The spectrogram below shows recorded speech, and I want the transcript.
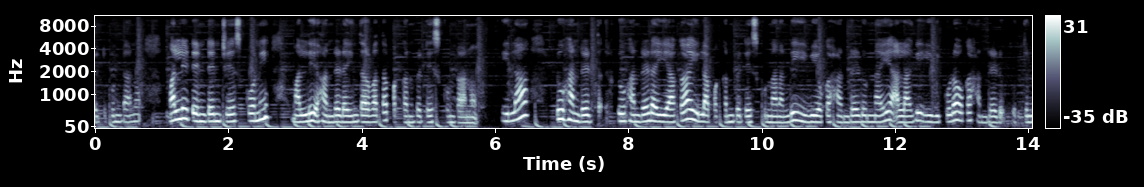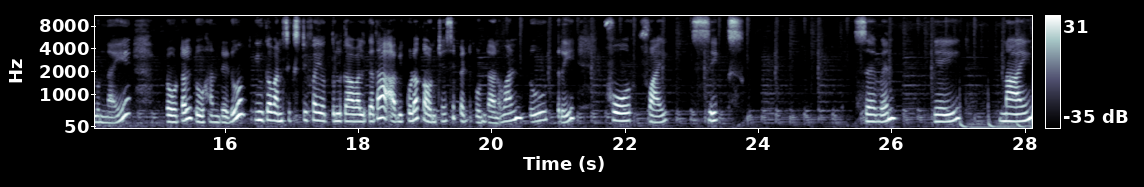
పెట్టుకుంటాను. మళ్ళీ టెన్ టెన్ చేసుకొని మళ్ళీ హండ్రెడ్ అయిన తర్వాత పక్కన పెట్టేసుకుంటాను. ఇలా టూ హండ్రెడ్ టూ హండ్రెడ్ అయ్యాక ఇలా పక్కన పెట్టేసుకున్నానండి. ఇవి ఒక హండ్రెడ్ ఉన్నాయి. అలాగే ఇవి కూడా ఒక హండ్రెడ్ ఒత్తులు ఉన్నాయి టోటల్ టూ హండ్రెడ్ ఇంకా వన్ సిక్స్టీ ఫైవ్ ఒత్తులు కావాలి కదా అవి కూడా కౌంట్ చేసి పెట్టుకుంటాను. One two three four five six seven eight nine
